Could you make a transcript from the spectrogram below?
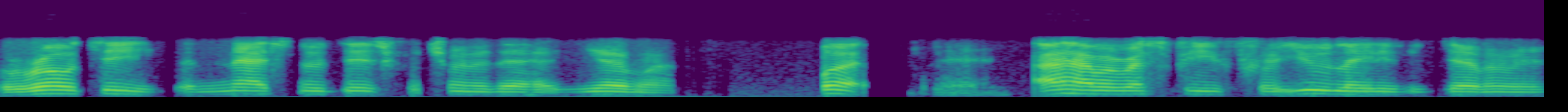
Roti, the national dish for Trinidad. Yeah, man. But I have a recipe for you, ladies and gentlemen.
